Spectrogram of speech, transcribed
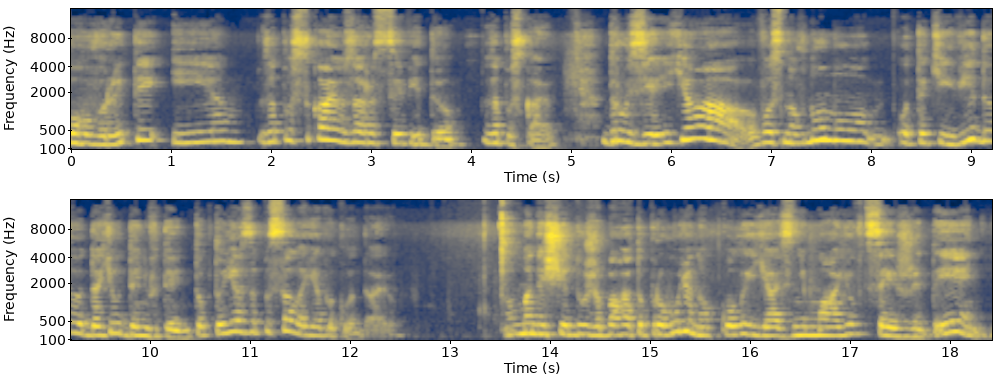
поговорити і запускаю зараз це відео. Запускаю. Друзі, я в основному от такі відео даю день в день. Тобто я записала, я викладаю. У мене ще дуже багато прогулянок, коли я знімаю в цей же день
